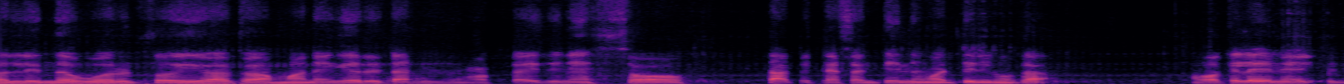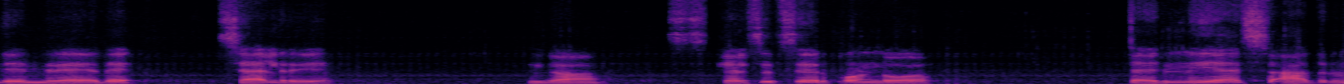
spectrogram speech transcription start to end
ಅಲ್ಲಿಂದ ಹೊರಟು ಇವಾಗ ಮನೆಗೆ ರಿಟರ್ನ್ ಹೋಗ್ತಾ ಇದ್ದೀನಿ. ಸೊ ಟಾಪಿಕ್ನ ಕಂಟಿನ್ಯೂ ಮಾಡ್ತೀನಿ ಇವಾಗ. ಅವಾಗೆಲ್ಲ ಏನು ಹೇಳ್ತಿದ್ದೆ ಅಂದರೆ, ಅದೇ ಸ್ಯಾಲ್ರಿ ಈಗ ಕೆಲ್ಸಕ್ಕೆ ಸೇರಿಕೊಂಡು ಟೆನ್ ಇಯರ್ಸ್ ಆದ್ರೂ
